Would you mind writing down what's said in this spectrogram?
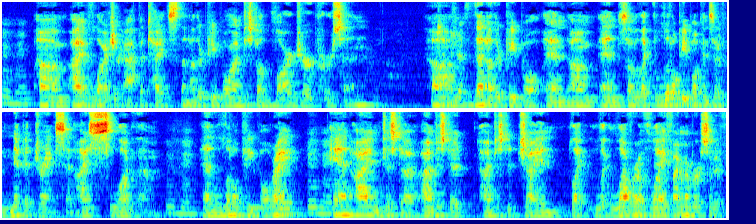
Mhm. Um, I have larger appetites than other people. I'm just a larger person um, than other people, and um, and so like the little people can sort of nip at drinks, and I slug them, Mhm. and little people, right? Mhm. And I'm just a I'm just a I'm just a giant like like lover of life. I remember sort of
